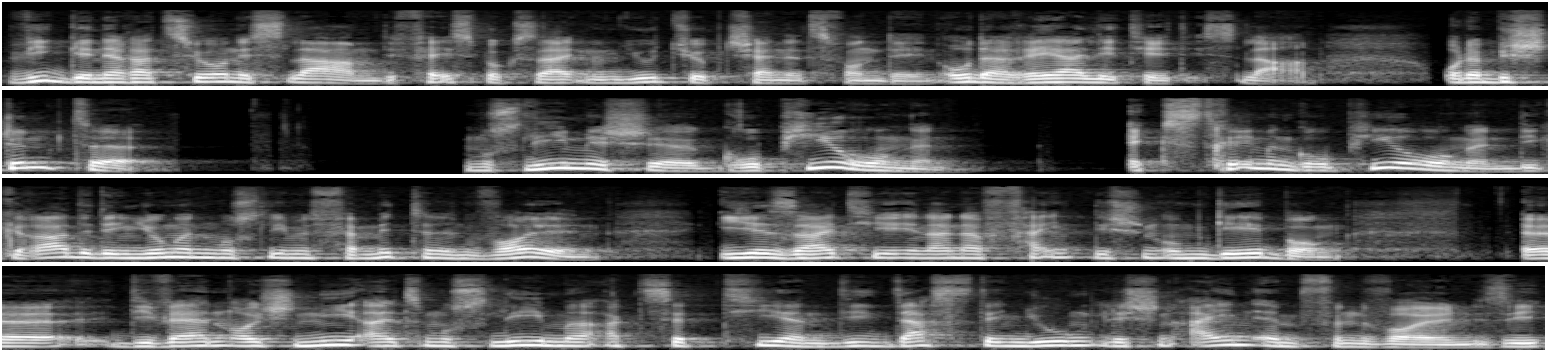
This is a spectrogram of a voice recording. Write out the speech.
wie Generation Islam, die Facebook-Seiten und YouTube-Channels von denen, oder Realität Islam, oder bestimmte muslimische Gruppierungen, extremen Gruppierungen, die gerade den jungen Muslimen vermitteln wollen, ihr seid hier in einer feindlichen Umgebung, die werden euch nie als Muslime akzeptieren, die das den Jugendlichen einimpfen wollen, sie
